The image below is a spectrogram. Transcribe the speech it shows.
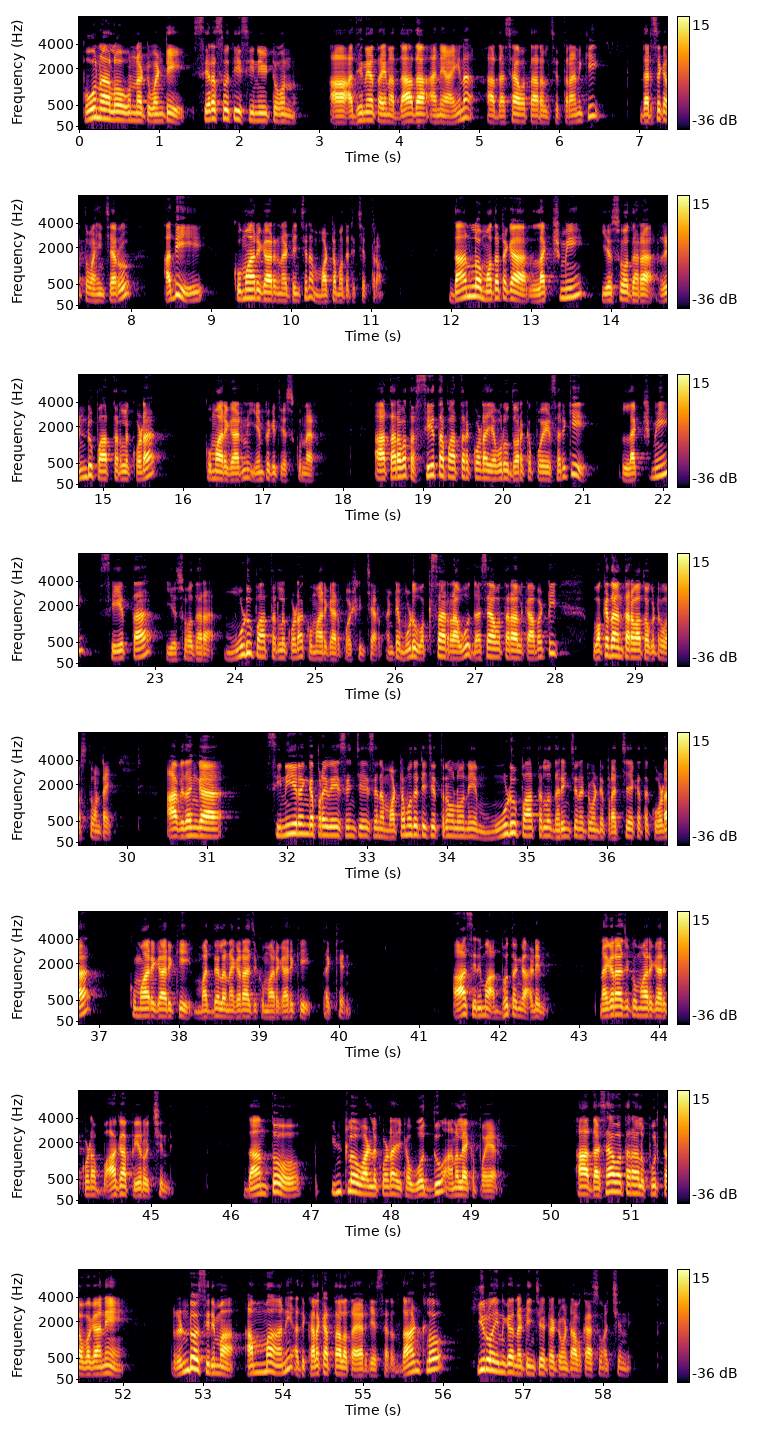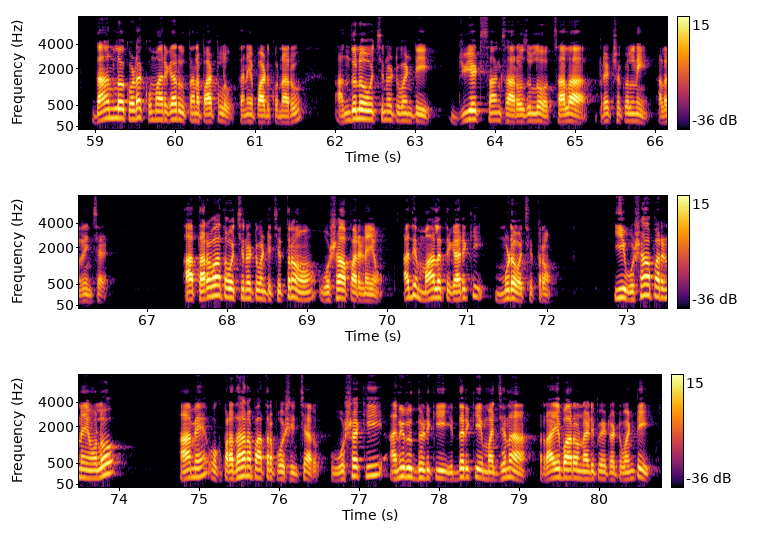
పూనాలో ఉన్నటువంటి సిరస్వతి సినీటోన్ ఆ అధినేత అయిన దాదా అనే ఆయన ఆ దశావతారాల చిత్రానికి దర్శకత్వం వహించారు. అది కుమారి గారు నటించిన మొట్టమొదటి చిత్రం. దానిలో మొదటగా లక్ష్మి యశోధర రెండు పాత్రలు కూడా కుమారి గారిని ఎంపిక చేసుకున్నారు. ఆ తర్వాత సీత పాత్ర కూడా ఎవరూ దొరకపోయేసరికి లక్ష్మి సీత యశోధర మూడు పాత్రలు కూడా కుమారి గారు పోషించారు. అంటే మూడు ఒకసారి రావు దశావతారాలు కాబట్టి ఒకదాని తర్వాత ఒకటి వస్తూ ఉంటాయి. ఆ విధంగా సినీ రంగ ప్రవేశం చేసిన మొట్టమొదటి చిత్రంలోనే మూడు పాత్రలు ధరించినటువంటి ప్రత్యేకత కూడా కుమారి గారికి మధ్యల నగరాజ కుమారి గారికి దక్కింది. ఆ సినిమా అద్భుతంగా ఆడింది. నగరాజ కుమారి గారికి కూడా బాగా పేరు వచ్చింది దాంతో ఇంట్లో వాళ్ళు కూడా ఇక వద్దు అనలేకపోయారు. ఆ దశావతారాలు పూర్తవ్వగానే రెండో సినిమా అమ్మ అని అది కలకత్తాలో తయారు చేశారు. దాంట్లో హీరోయిన్గా నటించేటటువంటి అవకాశం వచ్చింది. దానిలో కూడా కుమార్ గారు తన పాటలు తనే పాడుకున్నారు. అందులో వచ్చినటువంటి డ్యూయట్ సాంగ్స్ ఆ రోజుల్లో చాలా ప్రేక్షకుల్ని అలరించాయి. ఆ తర్వాత వచ్చినటువంటి చిత్రం ఉషా పరిణయం. అది మాలతి గారికి మూడవ చిత్రం. ఈ ఉషా పరిణయంలో ఆమె ఒక ప్రధాన పాత్ర పోషించారు. ఉషకి అనిరుద్ధుడికి ఇద్దరికీ మధ్యన రాయబారం నడిపేటటువంటి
